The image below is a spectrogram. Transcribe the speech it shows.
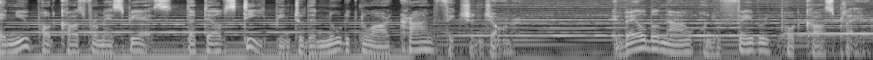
a new podcast from SBS that delves deep into the Nordic noir crime fiction genre. Available now on your favorite podcast player.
